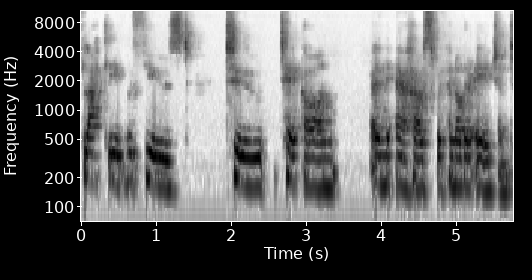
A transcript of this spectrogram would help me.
flatly refused to take on an, a house with another agent.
